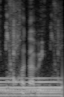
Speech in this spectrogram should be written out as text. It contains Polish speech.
食べ。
